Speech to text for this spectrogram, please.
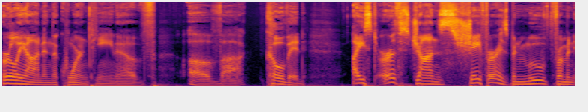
early on in the quarantine of of uh, COVID Iced Earth's Jon Schaffer has been moved from an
